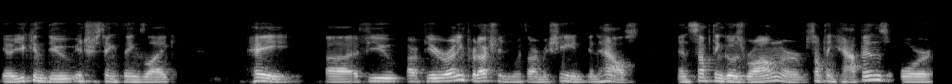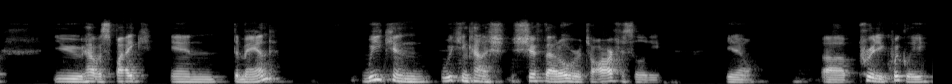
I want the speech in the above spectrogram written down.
you know, you can do interesting things like, hey, uh, if you if you're running production with our machine in house and something goes wrong or something happens or you have a spike in demand, we can we can kind of sh- shift that over to our facility, you know, uh, pretty quickly,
